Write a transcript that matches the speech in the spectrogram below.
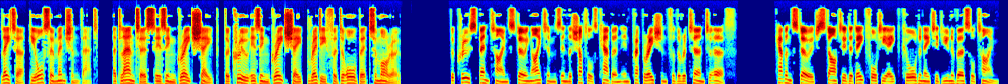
Later, he also mentioned that, "...Atlantis is in great shape, the crew is in great shape ready for deorbit tomorrow." The crew spent time stowing items in the shuttle's cabin in preparation for the return to Earth. Cabin stowage started at 8.48 Coordinated Universal Time.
